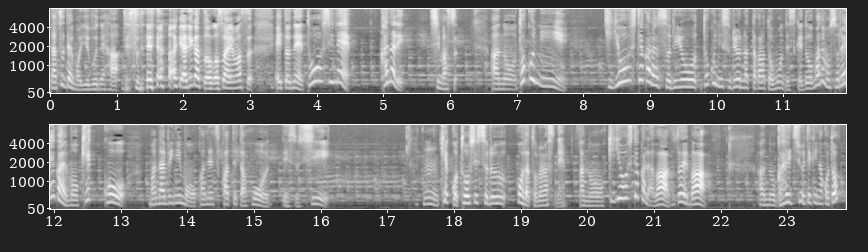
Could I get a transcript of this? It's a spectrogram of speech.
夏でも湯船派ですね。ありがとうございます。えっとね投資ねかなりします。あの特に起業してからするよう特にするようになったかなと思うんですけど、まあ、でもそれ以外も結構学びにもお金使ってた方ですし、うん、結構投資する方だと思いますね。あの起業してからは例えばあの外注的なこと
